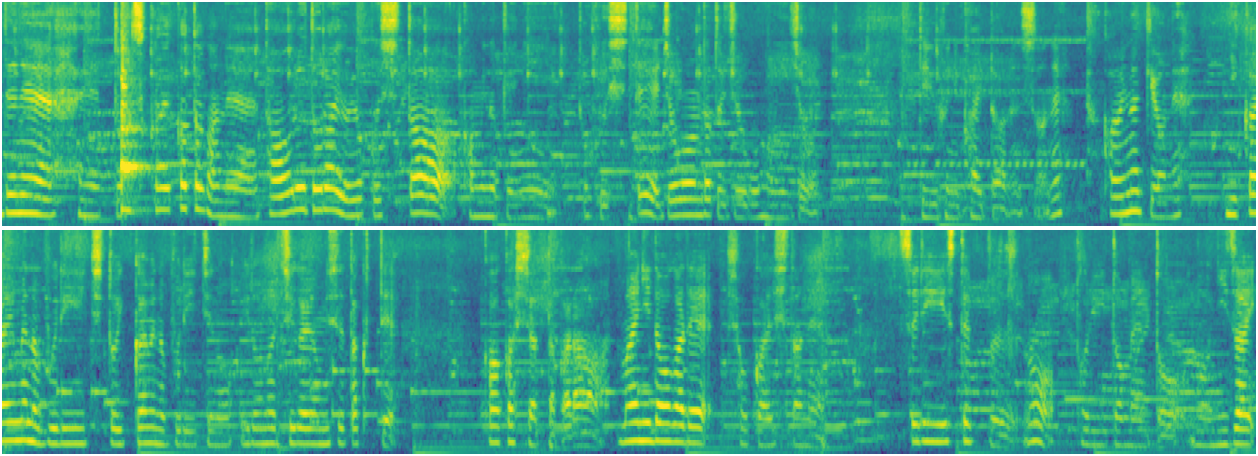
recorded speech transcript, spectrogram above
でねえーっと使い方がねタオルドライをよくした髪の毛に塗布して常温だと15分以上っていう風に書いてあるんですよね。髪の毛をね2回目のブリーチと1回目のブリーチの色の違いを見せたくて乾かしちゃったから前に動画で紹介したね3ステップのトリートメントの2剤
